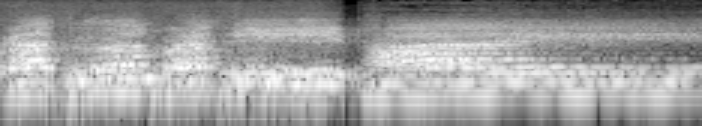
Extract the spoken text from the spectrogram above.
ประเทืองประทีไทย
